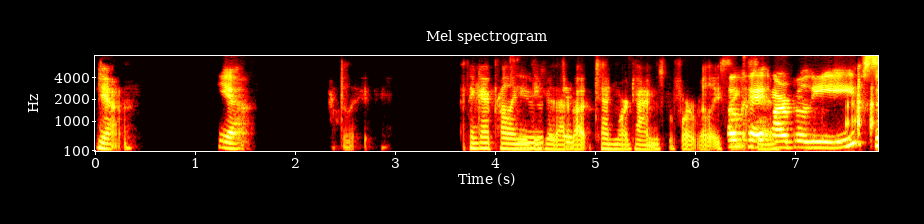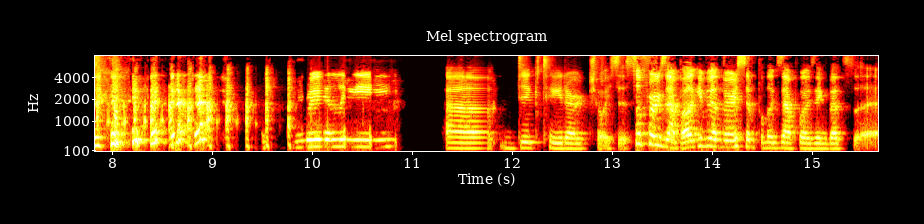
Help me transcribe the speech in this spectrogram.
Yeah. Yeah. I believe I think I probably need to hear that about 10 more times before it really sinks okay in. our beliefs really uh, dictate our choices. So for example i'll give you a very simple example i think that's uh,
